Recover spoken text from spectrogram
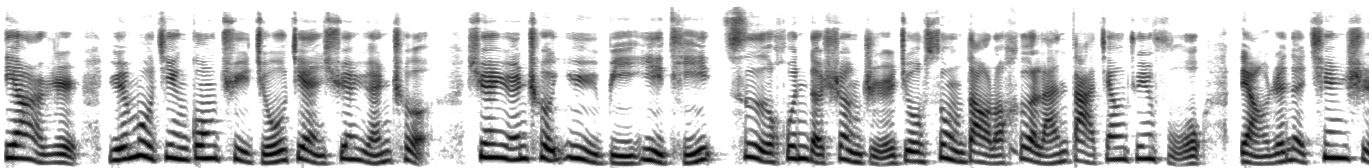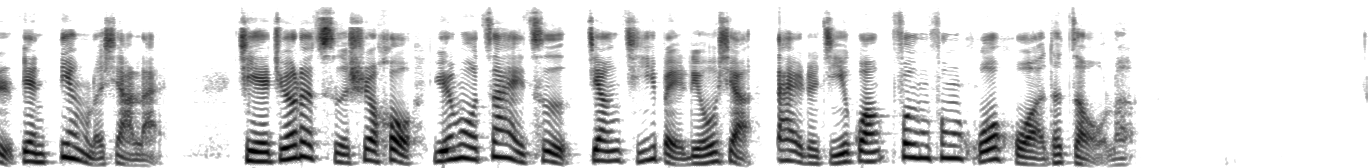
第二日，云木进宫去求见轩辕彻，轩辕彻御笔一提，赐婚的圣旨就送到了贺兰大将军府，两人的亲事便定了下来。解决了此事后，云木再次将极北留下，带着极光风风火火地走了。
